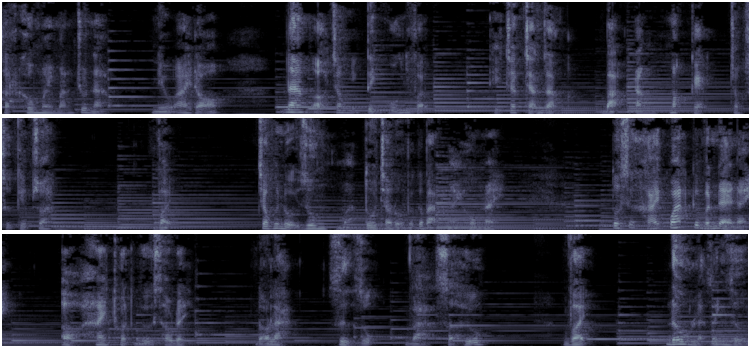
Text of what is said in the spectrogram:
Thật không may mắn chút nào, nếu ai đó đang ở trong những tình huống như vậy, thì chắc chắn rằng bạn đang mắc kẹt trong sự kiểm soát. Vậy, trong cái nội dung mà tôi trao đổi với các bạn ngày hôm nay, tôi sẽ khái quát cái vấn đề này ở hai thuật ngữ sau đây. Đó là sử dụng và sở hữu. Vậy, đâu là ranh giới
